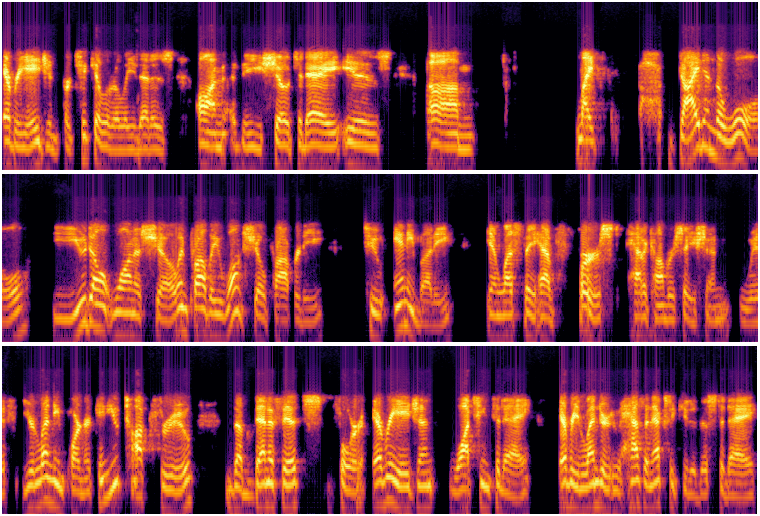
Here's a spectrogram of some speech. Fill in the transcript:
every agent, particularly that is on the show today, is um, like dyed in the wool you don't want to show and probably won't show property to anybody unless they have first had a conversation with your lending partner. Can you talk through the benefits for every agent watching today, every lender who hasn't executed this today,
